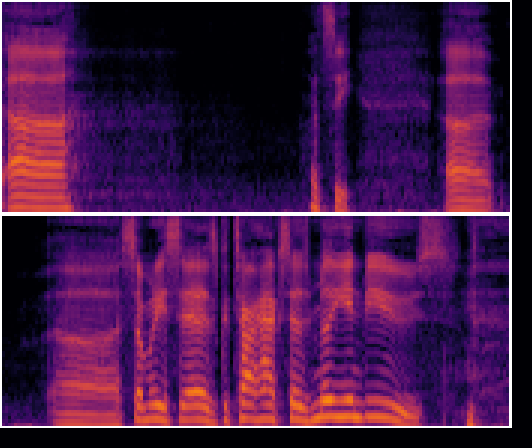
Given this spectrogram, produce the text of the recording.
Uh, let's see. Uh, uh, somebody says Guitar Hack says million views.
